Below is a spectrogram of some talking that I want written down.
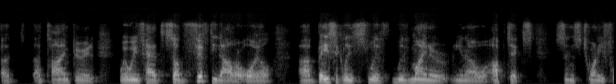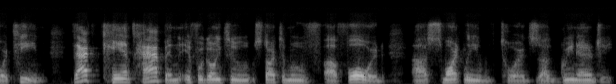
a, a, time period where we've had sub $50 oil, uh, basically with, with minor you know, upticks since 2014. That can't happen if we're going to start to move uh, forward uh, smartly towards uh, green energy.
